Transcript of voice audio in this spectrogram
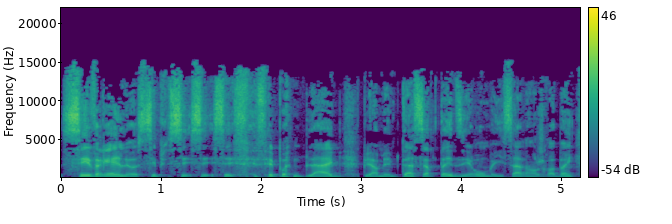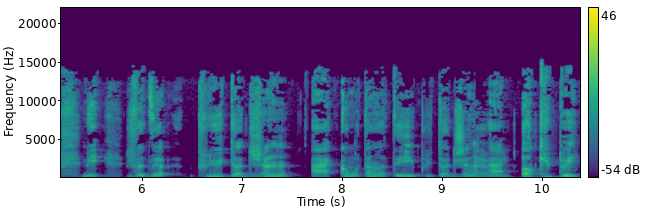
c'est vrai, là, c'est pas une blague. Puis en même temps, certains diront, mais il s'arrangera bien. Mais je veux dire, plus t'as de gens à contenter, plutôt de gens ben à occuper.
